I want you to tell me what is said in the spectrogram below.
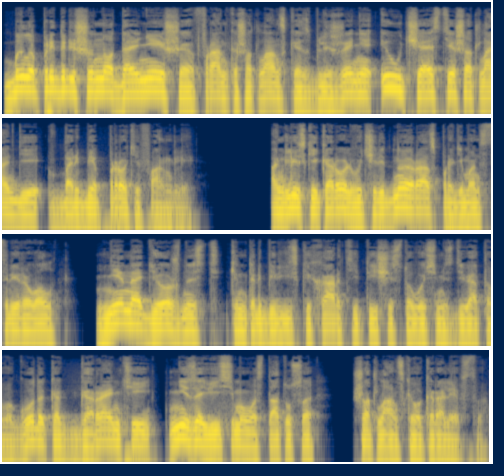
было предрешено дальнейшее франко-шотландское сближение и участие Шотландии в борьбе против Англии. Английский король в очередной раз продемонстрировал ненадежность Кентерберийской хартии 1189 года как гарантии независимого статуса Шотландского королевства.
